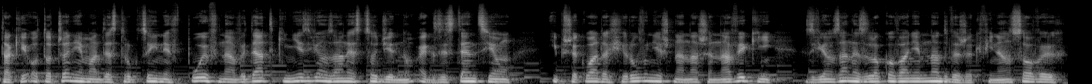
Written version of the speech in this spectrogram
Takie otoczenie ma destrukcyjny wpływ na wydatki niezwiązane z codzienną egzystencją i przekłada się również na nasze nawyki związane z lokowaniem nadwyżek finansowych.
